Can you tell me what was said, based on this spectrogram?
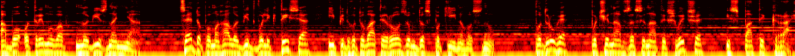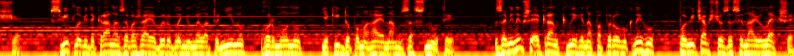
або отримував нові знання. Це допомагало відволіктися і підготувати розум до спокійного сну. По-друге, починав засинати швидше і спати краще. Світло від екрана заважає виробленню мелатоніну, гормону, який допомагає нам заснути. Замінивши екран книги на паперову книгу, помічав, що засинаю легше,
